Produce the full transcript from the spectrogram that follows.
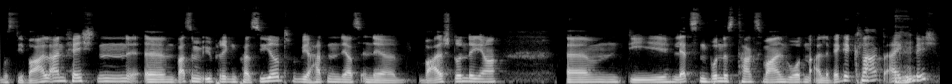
musst die Wahl anfechten. Ähm, was im Übrigen passiert, wir hatten das in der Wahlstunde ja, ähm, die letzten Bundestagswahlen wurden alle weggeklagt eigentlich.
